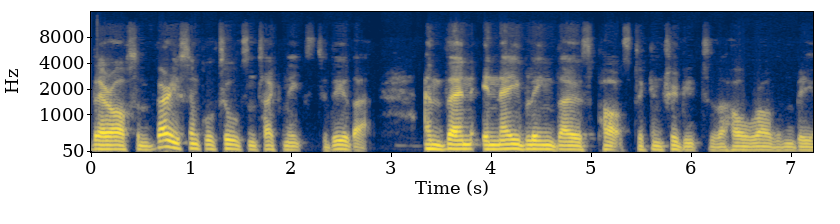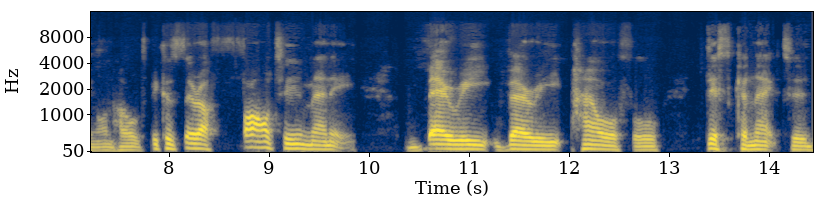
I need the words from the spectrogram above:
There are some very simple tools and techniques to do that. And then enabling those parts to contribute to the whole rather than being on hold, because there are far too many very, very powerful, disconnected,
